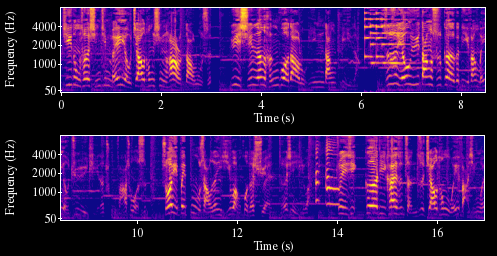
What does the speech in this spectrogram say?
机动车行经没有交通信号道路时，遇行人横过道路，应当避让。只是由于当时各个地方没有具体的处罚措施，所以被不少人遗忘或者选择性遗忘。最近各地开始整治交通违法行为，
